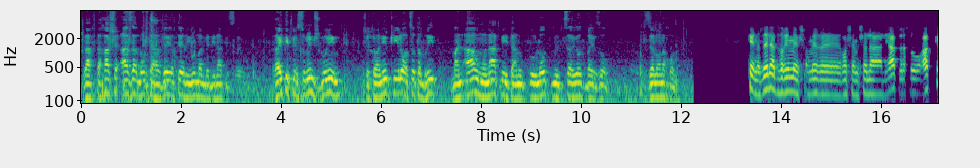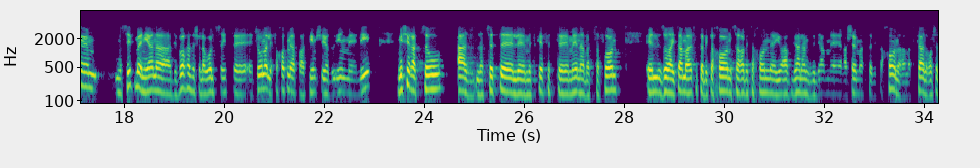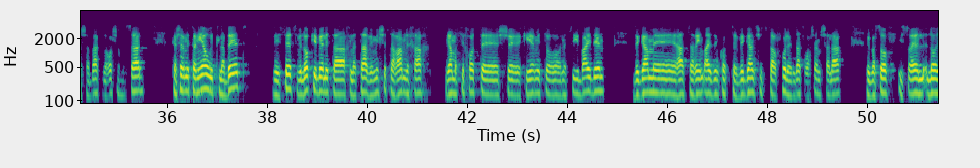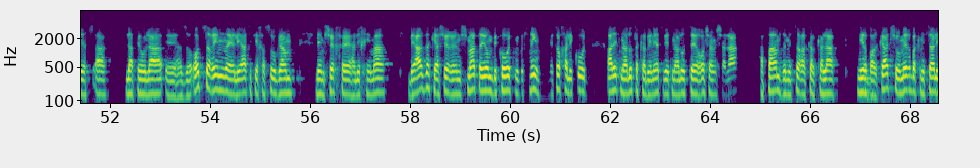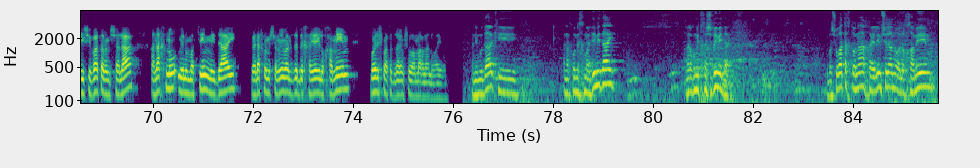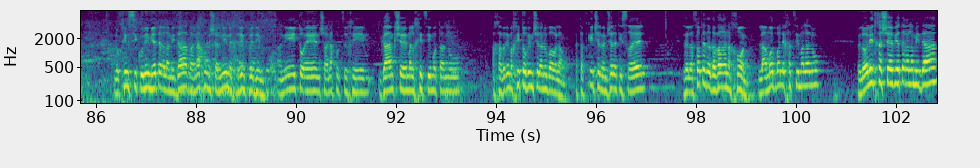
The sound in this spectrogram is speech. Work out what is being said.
והבטחה שעזה לא תהווה יותר איום על מדינת ישראל. ראיתי פרסומים שגויים שטוענים כאילו ארצות הברית מנעה ומונעת מאיתנו פעולות מבצעיות באזור. זה לא נכון. כן, אז אלה הדברים שאומר אה, ראש הממשלה ליאת, ואנחנו רק אה, נוסיף בעניין הדיווח הזה של הוול סטריט ג'ורנל, לפחות מהפרטים שידועים אה, לי. מי שרצו אז לצאת אה, למתקפת אה, מנע בצפון, זו הייתה מערכת הביטחון, שר הביטחון יואב גלנט וגם ראשי מערכת הביטחון, הרמטכ"ל, ראש השב"כ וראש המוסד, כאשר נתניהו התלבט והיסס ולא קיבל את ההחלטה ומי שתרם לכך גם השיחות שקיים איתו הנשיא ביידן וגם השרים איזנקוט וגנץ שהצטרפו לעמדת ראש הממשלה ובסוף ישראל לא יצאה לפעולה אה, הזו. עוד שרים אה, ליאת התייחסו גם להמשך אה, הלחימה בעזה, כאשר נשמעת היום ביקורת מבפנים, מתוך הליכוד, על התנהלות הקבינט והתנהלות ראש הממשלה. הפעם זה משר הכלכלה ניר ברקת, שאומר בכניסה לישיבת הממשלה, אנחנו מנומסים מדי ואנחנו משלמים על זה בחיי לוחמים. בואי נשמע את הדברים שהוא אמר לנו היום. אני מודאג כי אנחנו נחמדים מדי ואנחנו מתחשבים מדי. בשורה התחתונה, החיילים שלנו, הלוחמים, לוקחים סיכונים יתר על המידה ואנחנו משלמים מחירים כבדים. אני טוען שאנחנו צריכים, גם כשמלחיצים אותנו, החברים הכי טובים שלנו בעולם, התפקיד של ממשלת ישראל זה לעשות את הדבר הנכון, לעמוד בלחצים הללו ולא להתחשב יתר על המידה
